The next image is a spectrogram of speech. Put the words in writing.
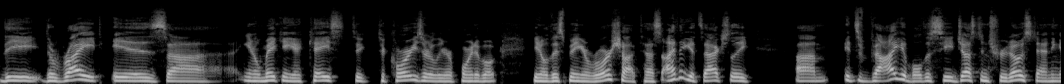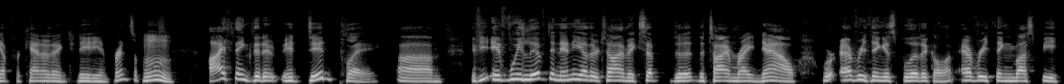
the the right is uh, you know making a case to to Corey's earlier point about you know this being a Rorschach test, I think it's actually um, it's valuable to see Justin Trudeau standing up for Canada and Canadian principles. Mm. I think that it, it did play. Um, if if we lived in any other time except the the time right now, where everything is political and everything must be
